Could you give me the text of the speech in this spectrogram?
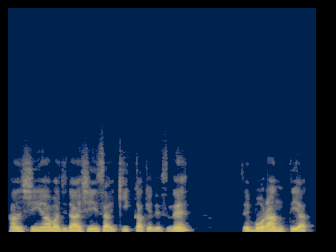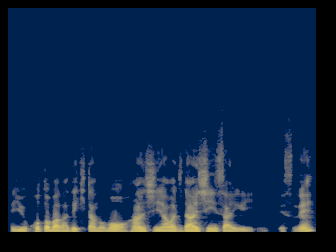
阪神淡路大震災きっかけですね。で、ボランティアっていう言葉ができたのも、阪神淡路大震災ですね。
